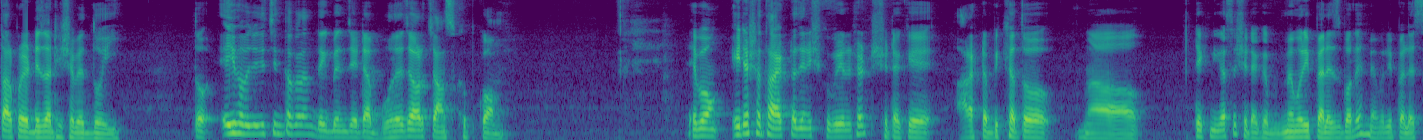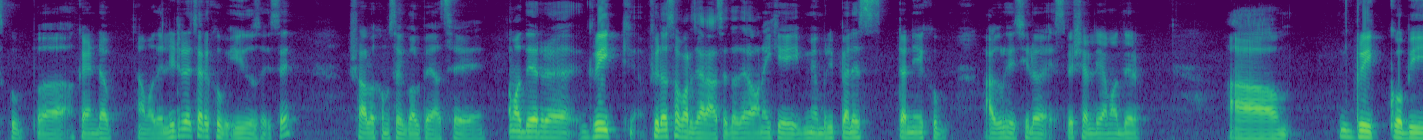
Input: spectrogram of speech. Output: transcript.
তারপরে ডেজার্ট হিসেবে দই। তো এইভাবে যদি চিন্তা করেন, দেখবেন যে এটা ভুলে যাওয়ার চান্স খুব কম। এবং এটার সাথে আরেকটা জিনিস খুব রিলেটেড সেটাকে আরেকটা বিখ্যাত টেকনিক আছে, সেটাকে মেমোরি প্যালেস বলে। মেমোরি প্যালেস খুব কাইন্ড অফ আমাদের লিটারেচারে খুব ইউজ হয়েছে। শার্লক হোমসের গল্পে আছে। আমাদের গ্রিক ফিলোসফার যারা আছে, তাদের অনেকেই মেমোরি প্যালেসটা নিয়ে খুব আগ্রহী ছিল। স্পেশালি আমাদের গ্রিক কবি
